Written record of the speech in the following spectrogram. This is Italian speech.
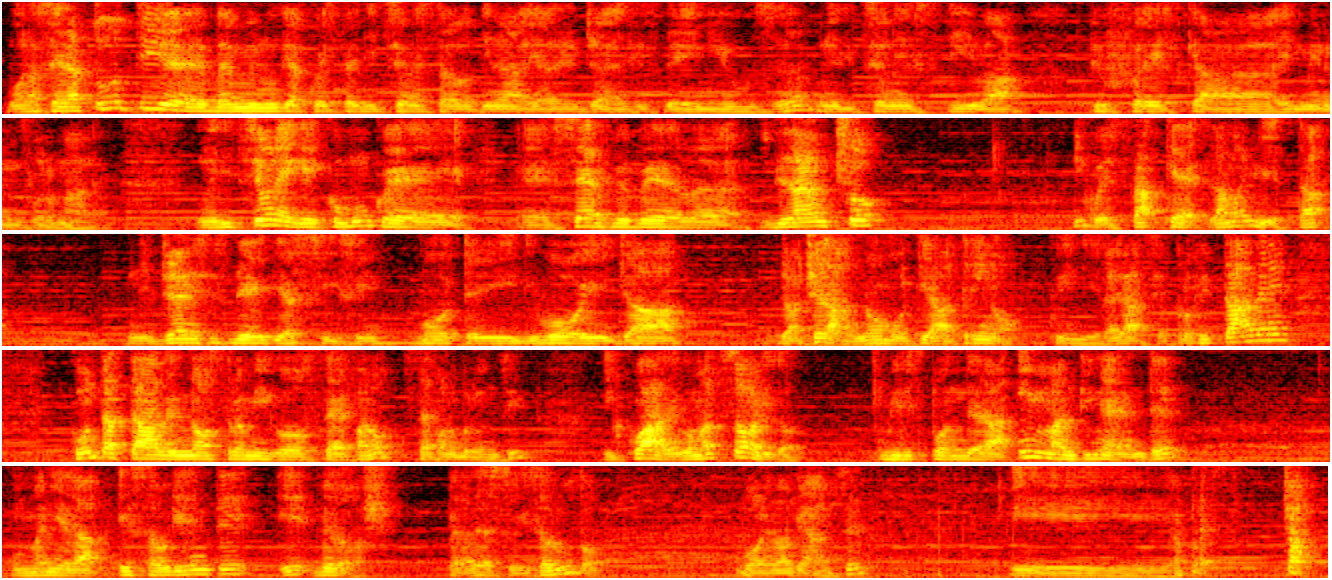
Buonasera a tutti e benvenuti a questa edizione straordinaria del Genesis Day News, un'edizione estiva più fresca e meno informale. Un'edizione che comunque eh, serve per il lancio di questa che è la maglietta di Genesis Day di Assisi. Molti di voi già, già ce l'hanno, molti altri no. Quindi ragazzi approfittatene, contattate il nostro amico Stefano, Stefano Bronzi, il quale come al solito vi risponderà immantinente, in maniera esauriente e veloce. Per adesso vi saluto, buone vacanze e a presto. Ciao!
